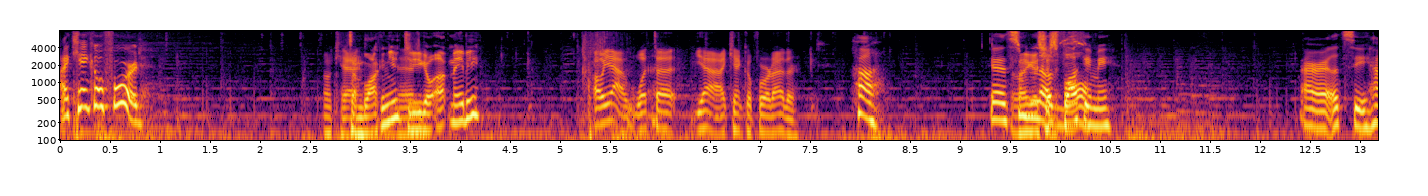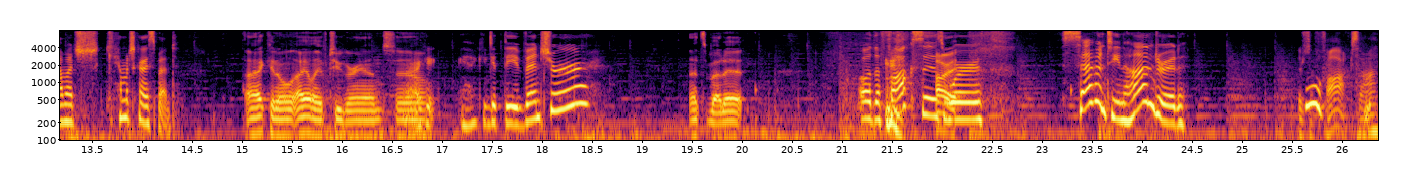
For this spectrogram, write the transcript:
I can't go forward. Okay. I'm blocking you. Did you go up maybe? Oh yeah. What the? Yeah, I can't go forward either. Huh. Yeah, it's something guess that was just fall. blocking me. All right. Let's see. How much? How much can I spend? I can only I only have two grand, so I, can, I can get the adventurer. that's about it. Oh, the fox is All right. worth seventeen hundred. There's a fox, huh?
